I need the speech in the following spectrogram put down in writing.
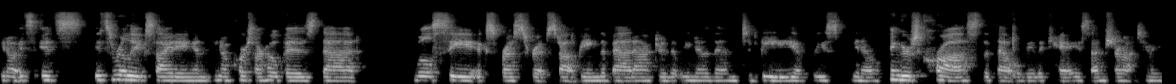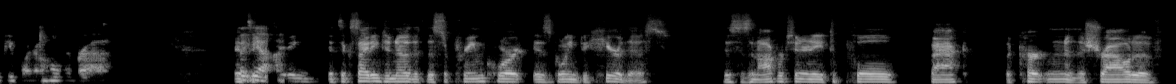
You know, it's it's it's really exciting, and you know, of course, our hope is that we'll see Express Scripts stop being the bad actor that we know them to be. At least, you know, fingers crossed that that will be the case. I'm sure not too many people are going to hold their breath. It's but yeah, exciting. it's exciting to know that the Supreme Court is going to hear this. This is an opportunity to pull back the curtain and the shroud of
